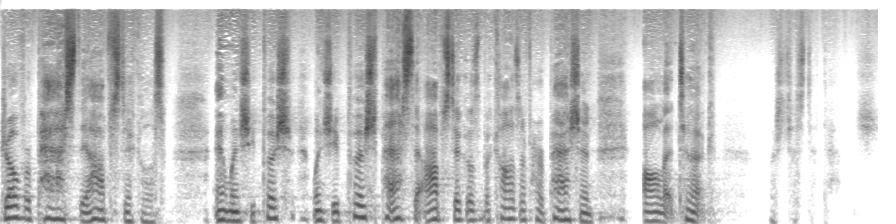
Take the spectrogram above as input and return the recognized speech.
drove her past the obstacles. And when she pushed, when she pushed past the obstacles because of her passion, all it took was just a touch.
